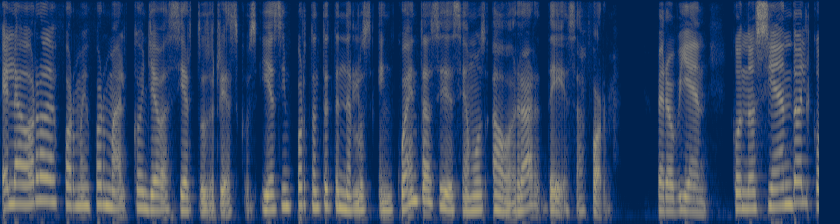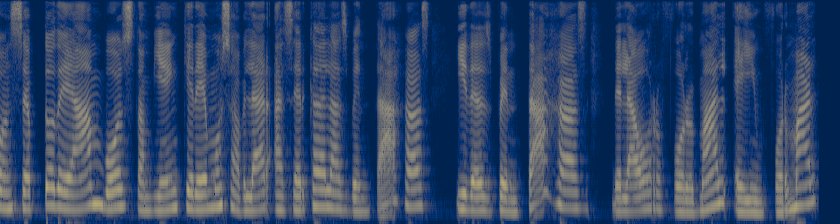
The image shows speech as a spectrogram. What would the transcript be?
El ahorro de forma informal conlleva ciertos riesgos y es importante tenerlos en cuenta si deseamos ahorrar de esa forma. Pero bien, conociendo el concepto de ambos, también queremos hablar acerca de las ventajas y desventajas del ahorro formal e informal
